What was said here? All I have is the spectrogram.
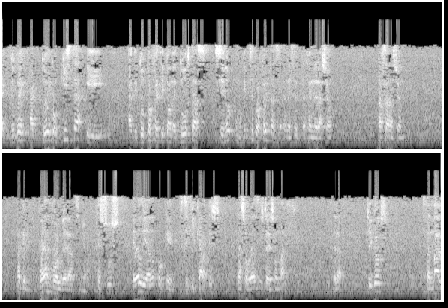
actitud, de, conquista y actitud profética donde tú estás siendo como quien dice profeta en esta generación, a esta nación, para que puedan volver al Señor. Jesús era odiado porque testificaba que las obras de ustedes son malas. ¿Verdad? Chicos, están mal.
